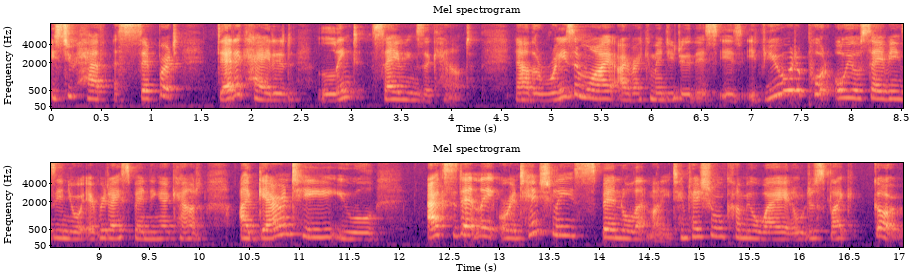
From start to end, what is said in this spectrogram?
is to have a separate, dedicated, linked savings account. Now the reason why I recommend you do this is if you were to put all your savings in your everyday spending account, I guarantee you will accidentally or intentionally spend all that money. Temptation will come your way and it will just like go.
